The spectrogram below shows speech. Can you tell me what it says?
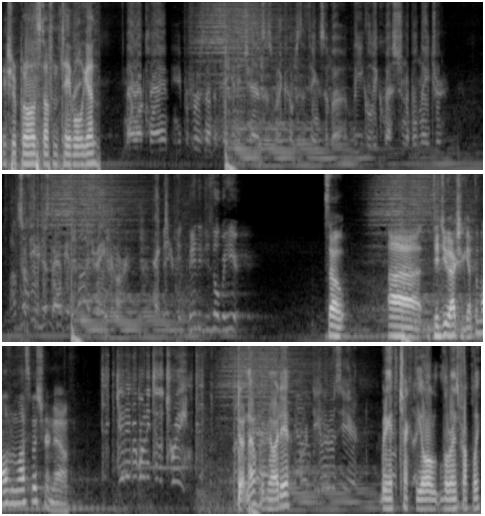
Make sure to put all the stuff on the table again. Now our client, he prefers not to take any chances when it comes to things of a legally questionable nature. So if you could just all get into the train car. Thank you. Advantages over here. So, uh, did you actually get them all from the last mission or no? Get everybody to the train. Don't know. We have no idea. Our dealer is here. We didn't get to check the old Lawrence properly.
